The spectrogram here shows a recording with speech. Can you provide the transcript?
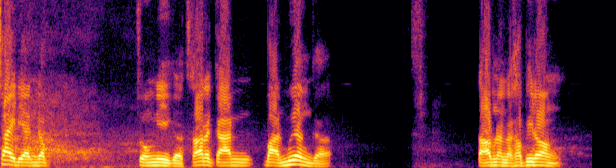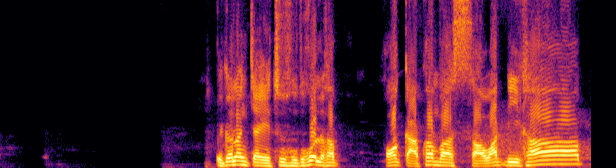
ชายแดนครับช่วงนี้ก็สถานการณ์บ้านเมืองก็ตามนั้นแหละครับพี่น้อง เป็นกำลังใจสุดๆทุกคนเลยครับ ขอกราบคำว่าสวัสดีครับ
